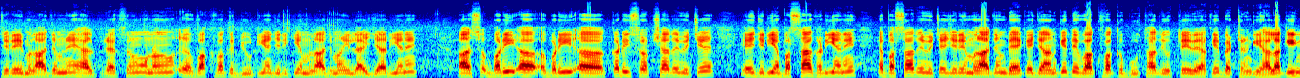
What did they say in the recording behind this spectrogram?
ਜਿਹੜੇ ਮੁਲਾਜ਼ਮ ਨੇ ਹੈਲਪ ਡੈਸਕ ਨੂੰ ਉਹਨਾਂ ਨੂੰ ਵੱਖ-ਵੱਖ ਡਿਊਟੀਆਂ ਜਿਹੜੀ ਕਿ ਮੁਲਾਜ਼ਮਾਂ ਦੀ ਲਾਈ ਜਾ ਰਹੀਆਂ ਨੇ। ਸ- ਬੜੀ ਬੜੀ ਅ, ਕੜੀ ਸੁਰੱਖਿਆ ਦੇ ਵਿੱਚ ਇਹ ਜਿਹੜੀਆਂ ਬੱਸਾਂ ਖੜੀਆਂ ਨੇ ਇਹ ਬੱਸਾਂ ਦੇ ਵਿੱਚ ਜਿਹੜੇ ਮੁਲਾਜ਼ਮ ਬਹਿ ਕੇ ਜਾਣਗੇ ਤੇ ਵੱਖ-ਵੱਖ ਬੂਥਾਂ ਦੇ ਉੱਤੇ ਬਹਿ ਕੇ ਬੈਠਣਗੇ। ਹਾਲਾਂਕਿ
